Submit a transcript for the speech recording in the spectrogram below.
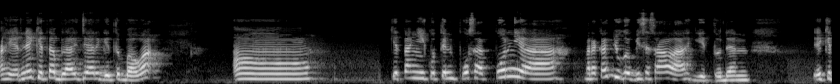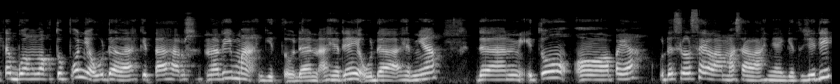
akhirnya kita belajar gitu bahwa um, kita ngikutin pusat pun ya mereka juga bisa salah gitu. Dan ya kita buang waktu pun ya udahlah kita harus nerima gitu. Dan akhirnya ya udah akhirnya dan itu uh, apa ya udah selesai lah masalahnya gitu. Jadi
